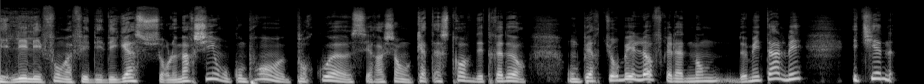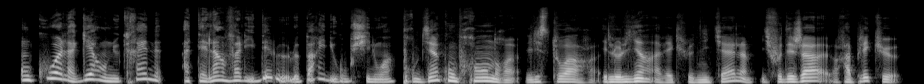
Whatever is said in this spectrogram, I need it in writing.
Et l'éléphant a fait des dégâts sur le marché. On comprend pourquoi ces rachats en catastrophe des traders ont perturbé l'offre et la demande de métal. Mais Étienne, en quoi la guerre en Ukraine a-t-elle invalidé le, pari du groupe chinois? Pour bien comprendre l'histoire et le lien avec le nickel, il faut déjà rappeler que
